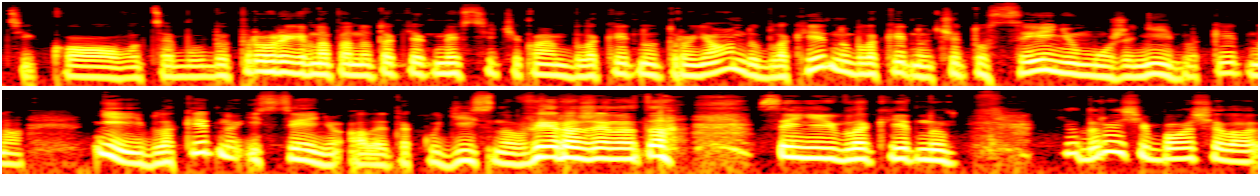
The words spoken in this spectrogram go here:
цікаво. Це був би прорив, напевно, так як ми всі чекаємо блакитну троянду, блакитну, блакитну, чи то синю, може, ні, блакитну. Ні, і блакитну, і синю, але таку дійсно виражену, та синю і блакитну. Я, до речі, бачила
